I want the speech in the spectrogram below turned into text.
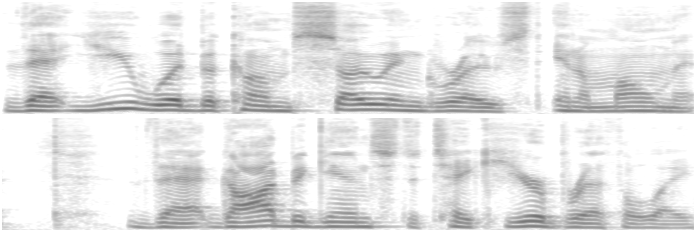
that you would become so engrossed in a moment that God begins to take your breath away.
